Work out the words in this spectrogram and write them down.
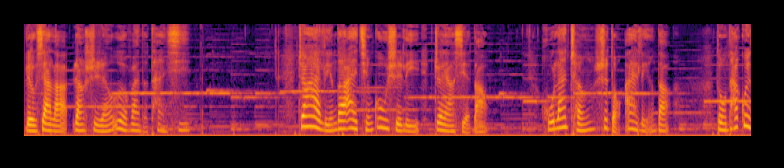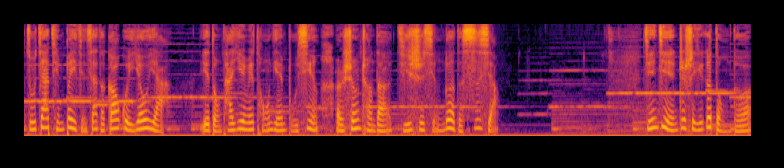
留下了让世人扼腕的叹息。张爱玲的爱情故事里这样写道：胡兰成是懂爱玲的，懂她贵族家庭背景下的高贵优雅，也懂她因为童年不幸而生成的及时行乐的思想。仅仅这是一个懂得，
